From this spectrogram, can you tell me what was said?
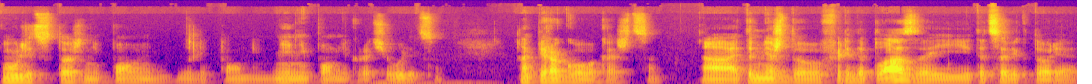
улицу тоже не помню. Или помню. Не, не помню, короче, улицу. А, Пирогова, кажется. А, это между Фриде Плаза и ТЦ Виктория.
